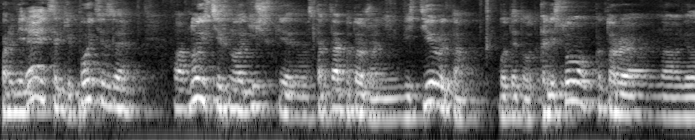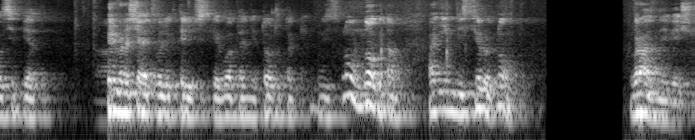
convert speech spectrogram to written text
проверяется, гипотезы. А, Ну и в технологические стартапы тоже они инвестируют. Там вот это вот колесо, которое на велосипед А, превращают в электрический, вот они тоже так, инвес- ну много там, они инвестируют, ну, в разные вещи.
